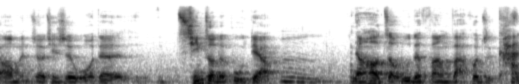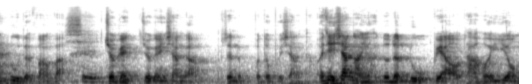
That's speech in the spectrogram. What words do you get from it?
澳门之后，其实我的行走的步调，嗯，然后走路的方法或者看路的方法，是就跟就跟香港真的不都不相同。而且香港有很多的路标，它会用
